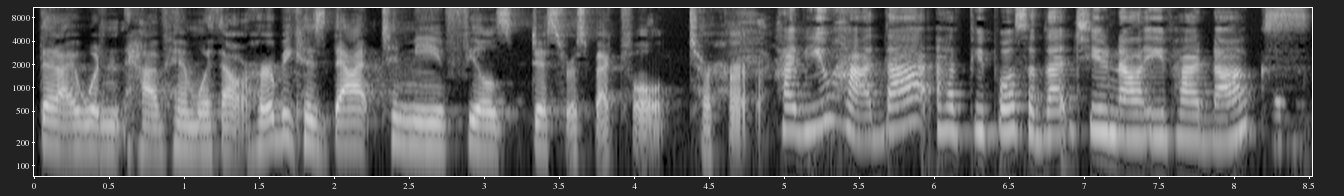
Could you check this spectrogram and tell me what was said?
that I wouldn't have him without her because that to me feels disrespectful to her. Have you had that? Have people said that to you now that you've had Knox?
